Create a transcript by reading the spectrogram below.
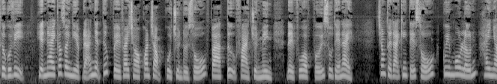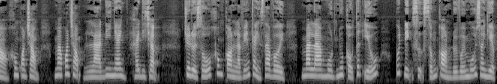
Thưa quý vị, hiện nay các doanh nghiệp đã nhận thức về vai trò quan trọng của chuyển đổi số và tự phải chuyển mình để phù hợp với xu thế này. Trong thời đại kinh tế số, quy mô lớn hay nhỏ không quan trọng, mà quan trọng là đi nhanh hay đi chậm. Chuyển đổi số không còn là viễn cảnh xa vời, mà là một nhu cầu tất yếu, quyết định sự sống còn đối với mỗi doanh nghiệp.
